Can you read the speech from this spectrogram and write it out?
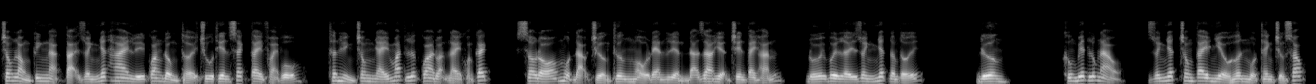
Trong lòng kinh ngạc tại doanh nhất hai lý quang đồng thời chu thiên sách tay phải vỗ, thân hình trong nháy mắt lướt qua đoạn này khoảng cách, sau đó một đạo trường thương màu đen liền đã ra hiện trên tay hắn, đối với lấy doanh nhất đâm tới. Đương. Không biết lúc nào, doanh nhất trong tay nhiều hơn một thanh trường sóc,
